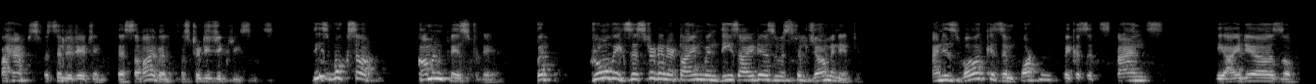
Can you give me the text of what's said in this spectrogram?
perhaps facilitating their survival for strategic reasons. These books are commonplace today, but Grove existed in a time when these ideas were still germinating. And his work is important because it spans the ideas of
